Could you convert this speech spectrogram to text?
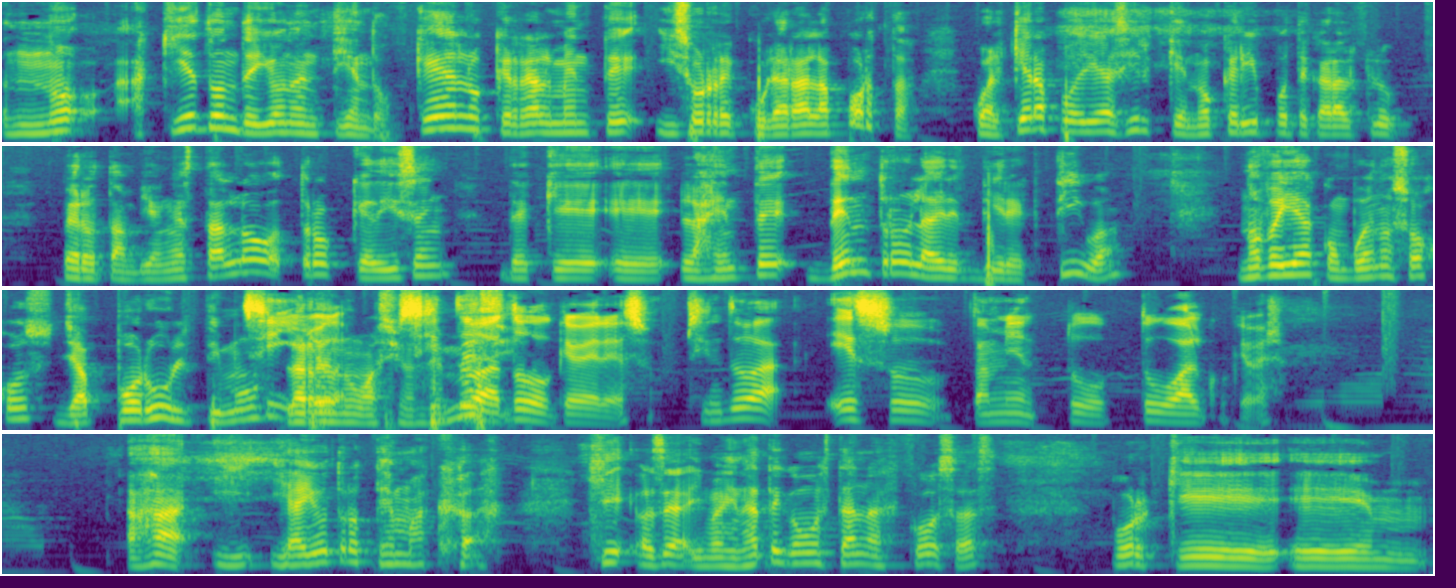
no, aquí es donde yo no entiendo. ¿Qué es lo que realmente hizo recular a la porta? Cualquiera podría decir que no quería hipotecar al club pero también está lo otro que dicen de que eh, la gente dentro de la directiva no veía con buenos ojos ya por último la renovación de Messi. Sin duda tuvo que ver eso, sin duda eso también tuvo, tuvo algo que ver. Ajá, y, hay otro tema acá, que, o sea, imagínate cómo están las cosas, porque em,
